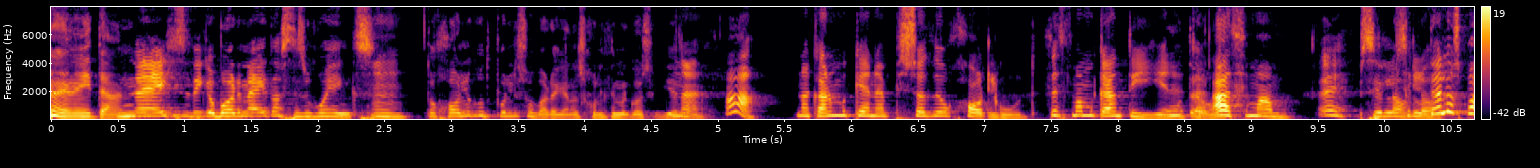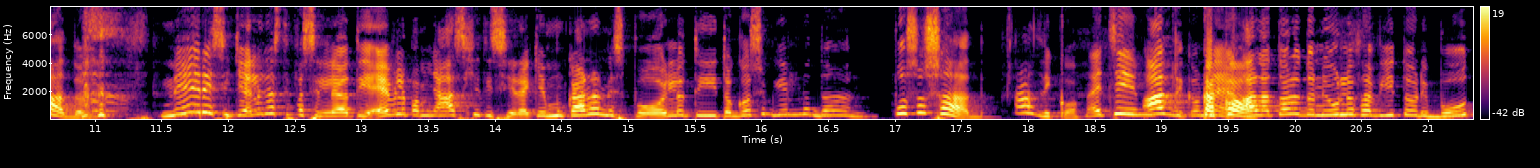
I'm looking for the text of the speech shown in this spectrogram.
δεν ήταν. Ναι, έχεις δίκιο. Μπορεί να ήταν στις Wings. Μμ. Το Hollywood πολύ σοβαρό για να ασχοληθεί με Gossip Girl. Ναι. Α, να κάνουμε και ένα επεισόδιο Hollywood. Δεν θυμάμαι καν τι γίνεται. Ούτε εγώ. Α, θυμάμαι. Ε, ψηλό. Ψηλό. Τέλος πάντων. ναι, ρε, εσύ και έλεγα στη Βασιλέα ότι έβλεπα μια άσχετη σειρά και μου κάνανε spoil ότι το Gossip Girl είναι ο Dan. Πόσο sad. Άδικο. Έτσι. Άδικο, Κακό. ναι. Αλλά τώρα τον Ιούλιο θα βγει το reboot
